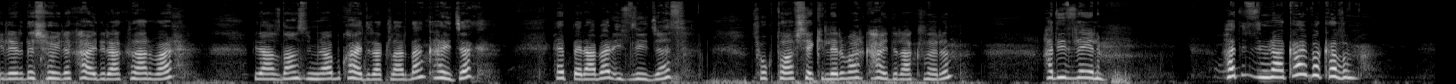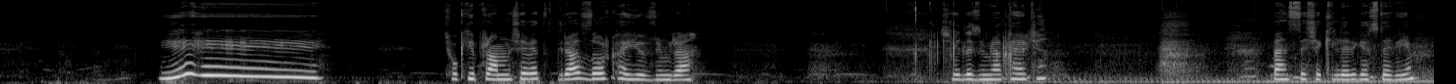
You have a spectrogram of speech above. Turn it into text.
İleride şöyle kaydıraklar var. Birazdan Zümra bu kaydıraklardan kayacak. Hep beraber izleyeceğiz. Çok tuhaf şekilleri var kaydırakların. Hadi izleyelim. Hadi Zümra kay bakalım. Yehi. Çok yıpranmış evet. Biraz zor kayıyor Zümra. Şöyle Zümra kayarken ben size şekilleri göstereyim.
